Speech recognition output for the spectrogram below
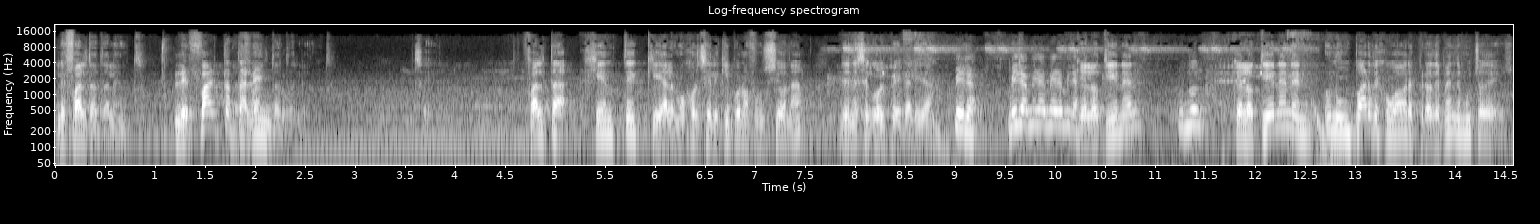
Le falta talento. Le falta Le talento. Falta talento. Sí. Falta gente que a lo mejor si el equipo no funciona, den ese golpe de calidad. Mira, mira, mira, mira, mira. Que lo tienen, que lo tienen en un, par de jugadores, pero depende mucho de ellos.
